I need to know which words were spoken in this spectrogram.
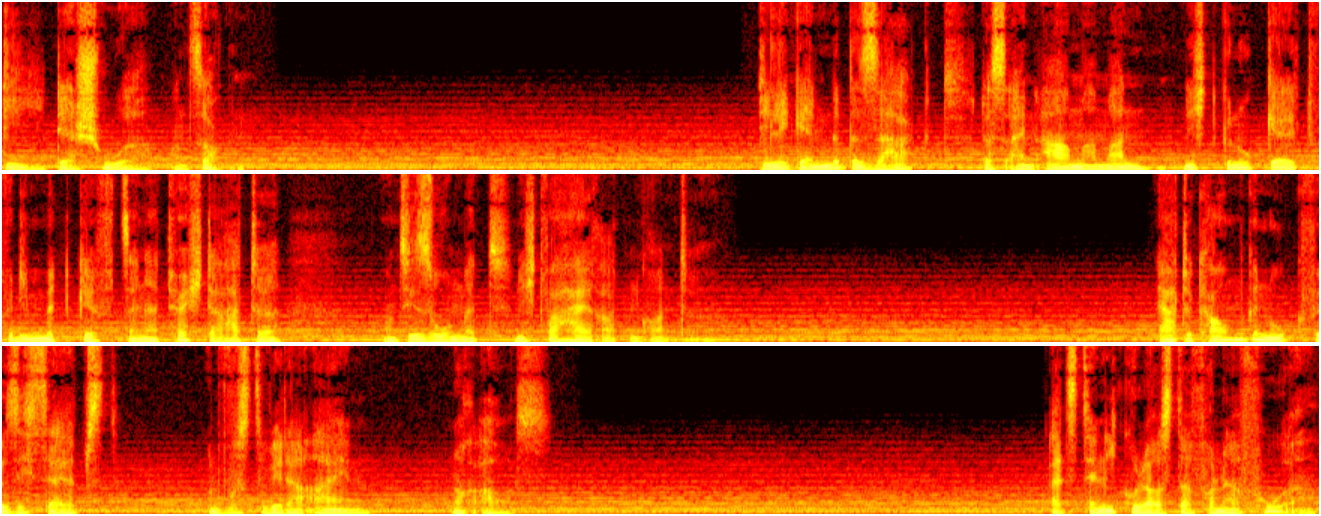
die der Schuhe und Socken. Die Legende besagt, dass ein armer Mann nicht genug Geld für die Mitgift seiner Töchter hatte und sie somit nicht verheiraten konnte. Er hatte kaum genug für sich selbst und wusste weder ein noch aus. Als der Nikolaus davon erfuhr,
